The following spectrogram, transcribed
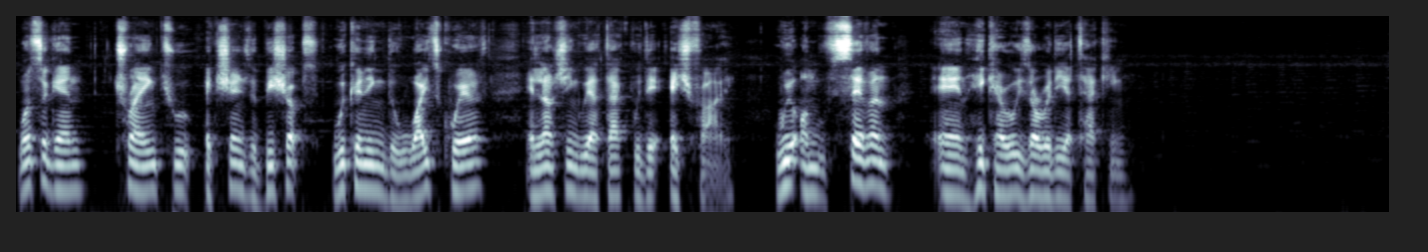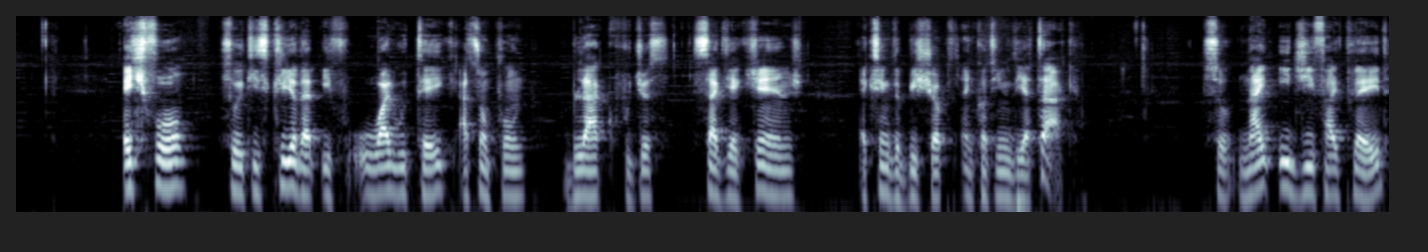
Once again, trying to exchange the bishops, weakening the white squares, and launching the attack with the h5. We're on move 7 and Hikaru is already attacking. h4, so it is clear that if white would take, at some point, black would just sack the exchange, exchange the bishops, and continue the attack. So knight e g5 played.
